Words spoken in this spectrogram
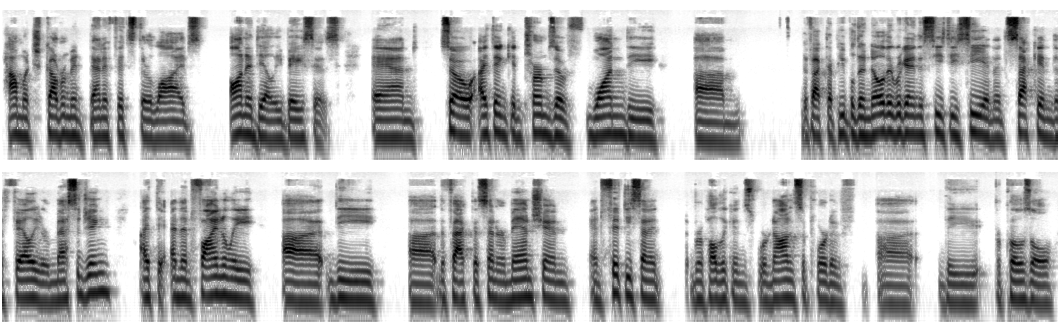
how much government benefits their lives on a daily basis. And so I think in terms of one, the um, the fact that people didn't know they were getting the CTC, and then second, the failure messaging. I think, and then finally, uh, the uh, the fact that Senator Manchin and 50 Senate Republicans were not in support of uh, the proposal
